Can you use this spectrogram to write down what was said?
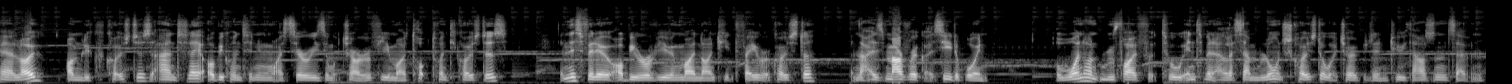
Hello, I'm Luca Coasters and today I'll be continuing my series in which I review my top 20 coasters. In this video I'll be reviewing my 19th favourite coaster and that is Maverick at Cedar Point, a 105 foot tall Intamin LSM launched coaster which opened in 2007.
